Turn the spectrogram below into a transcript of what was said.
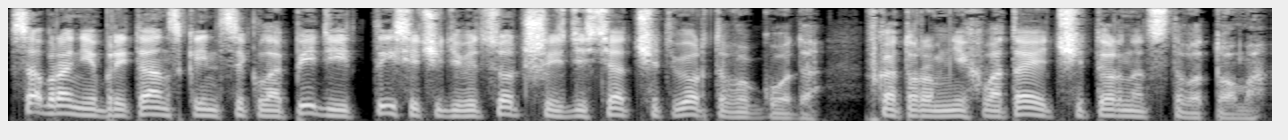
собрание британской энциклопедии 1964 года, в котором не хватает 14 тома».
